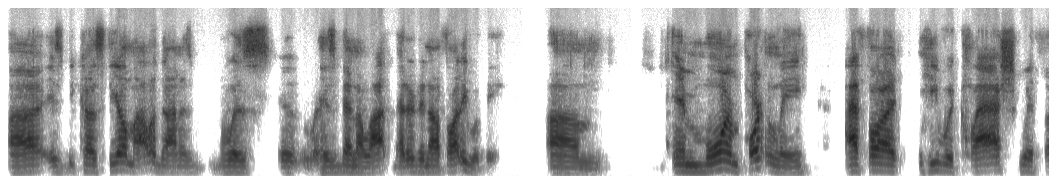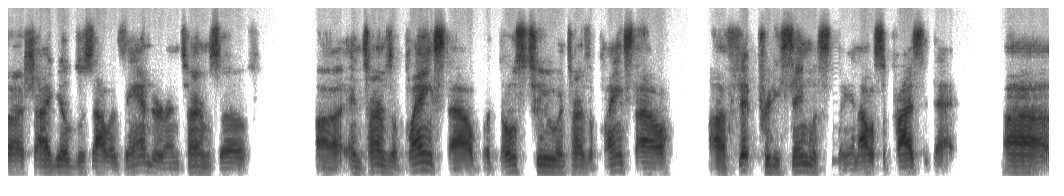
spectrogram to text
uh, is because Theo Maledon is, was has been a lot better than I thought he would be. Um, and more importantly, I thought he would clash with uh, Shai Gilgeous-Alexander in terms of uh, in terms of playing style, but those two in terms of playing style uh, fit pretty seamlessly, and I was surprised at that. Uh,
